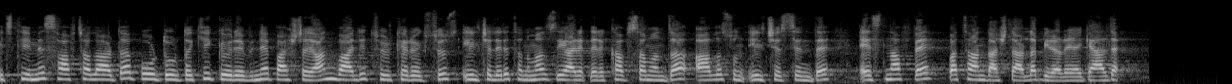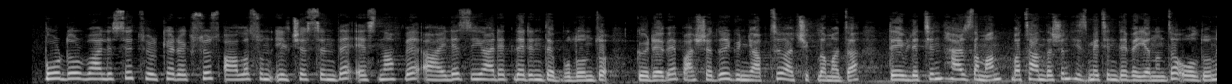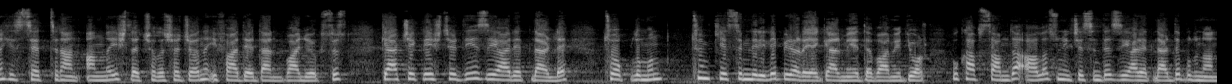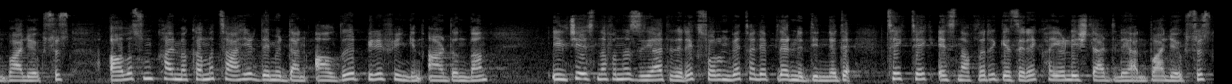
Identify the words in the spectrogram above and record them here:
Geçtiğimiz haftalarda Burdur'daki görevine başlayan Vali Türker Öksüz ilçeleri tanıma ziyaretleri kapsamında Ağlasun ilçesinde esnaf ve vatandaşlarla bir araya geldi. Burdur Valisi Türker Öksüz Ağlasun ilçesinde esnaf ve aile ziyaretlerinde bulundu. Göreve başladığı gün yaptığı açıklamada devletin her zaman vatandaşın hizmetinde ve yanında olduğunu hissettiren anlayışla çalışacağını ifade eden Vali Öksüz, gerçekleştirdiği ziyaretlerle toplumun tüm kesimleriyle bir araya gelmeye devam ediyor. Bu kapsamda Ağlasun ilçesinde ziyaretlerde bulunan Vali Öksüz, Ağlasun Kaymakamı Tahir Demir'den aldığı briefingin ardından İlçe esnafını ziyaret ederek sorun ve taleplerini dinledi. Tek tek esnafları gezerek hayırlı işler dileyen Vali Öksüz,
